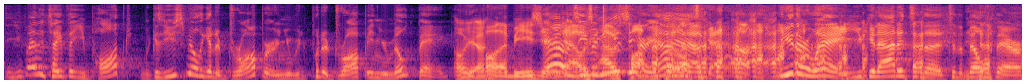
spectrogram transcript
Did you buy the type that you popped? Because you used to be able to get a dropper, and you would put a drop in your milk bag. Oh yeah. Oh, that'd be easier. Yeah, Yeah, it was I even I was easier. popping Yeah, yeah, okay. Uh, either way, you could add it to the to the milk there.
